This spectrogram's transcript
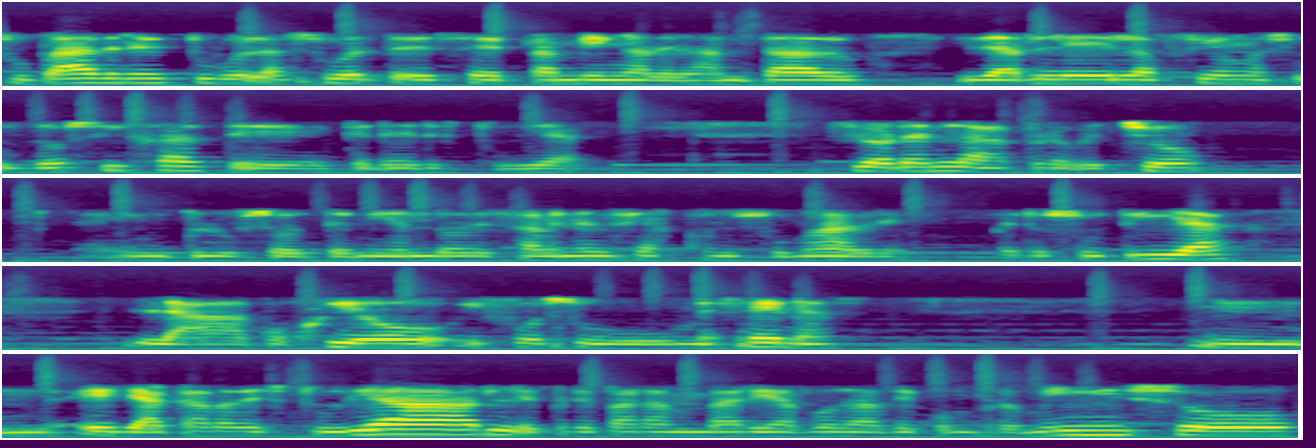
Su padre tuvo la suerte de ser también adelantado y darle la opción a sus dos hijas de querer estudiar. Florence la aprovechó incluso teniendo desavenencias con su madre, pero su tía la acogió y fue su mecenas. Mm, ella acaba de estudiar, le preparan varias bodas de compromiso,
